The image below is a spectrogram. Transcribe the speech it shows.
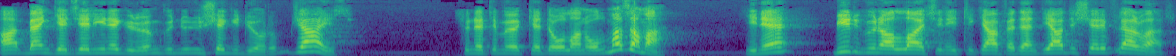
Ben geceliğine giriyorum, gündüz işe gidiyorum. Caiz. Sünnet-i müekkede olan olmaz ama yine bir gün Allah için itikaf eden diye hadis-i şerifler var.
